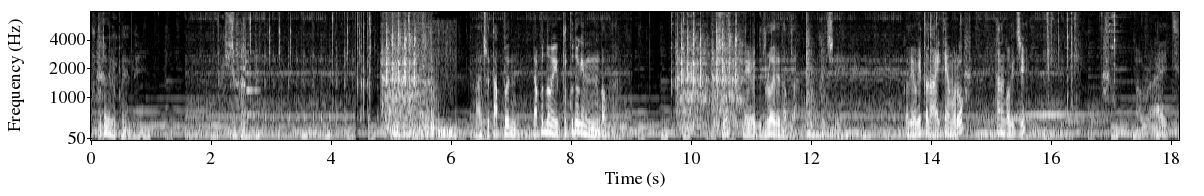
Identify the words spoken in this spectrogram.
불구덩이 넣을 뻔했네. 뒤질 뻔했네. 아 저 나쁜 나쁜 놈이 불구덩이 넣는가 보다. 그렇지? 네 여기 눌러야 되나 보다. 그렇지 그럼 여기 있던 아이템으로 하는 거겠지? alright.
